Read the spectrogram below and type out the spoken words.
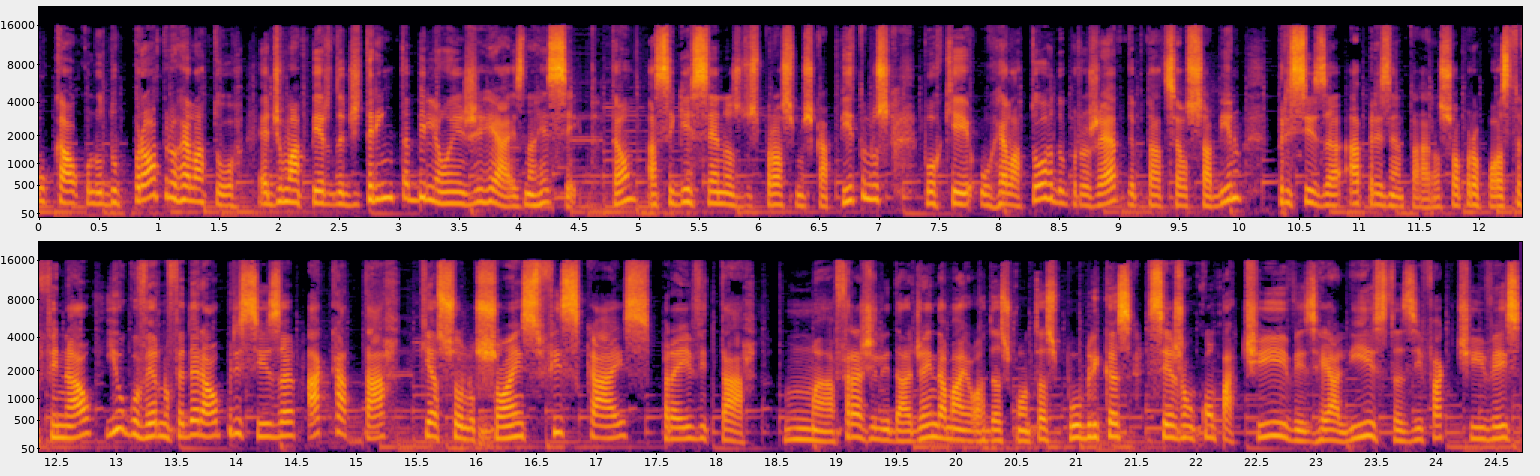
o cálculo do próprio relator é de uma perda de 30 bilhões de reais na receita. Então, a seguir cenas dos próximos capítulos, porque o relator do projeto, deputado Celso Sabino, precisa apresentar a sua sua proposta final e o governo federal precisa acatar que as soluções fiscais para evitar uma fragilidade ainda maior das contas públicas sejam compatíveis, realistas e factíveis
